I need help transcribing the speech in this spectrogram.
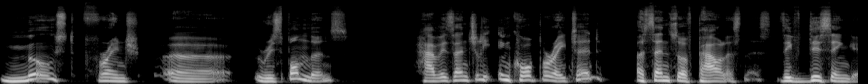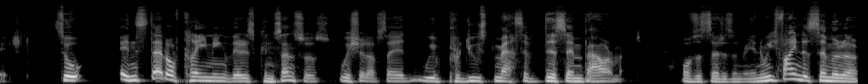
most French uh, respondents have essentially incorporated a sense of powerlessness. They've disengaged. So instead of claiming there is consensus, we should have said we've produced massive disempowerment of the citizenry. And we find a similar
